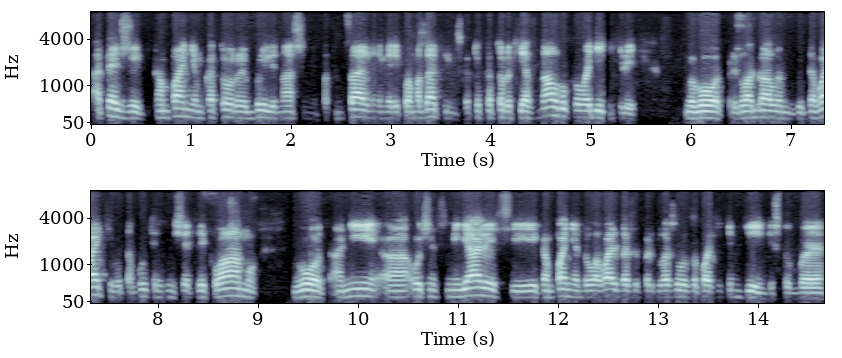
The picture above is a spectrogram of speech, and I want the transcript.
опять же, компаниям, которые были нашими потенциальными рекламодателями, с которых я знал руководителей, вот, предлагал им, давайте вы там будете размещать рекламу, вот, они э, очень смеялись, и компания Делаваль даже предложила заплатить им деньги, чтобы э,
